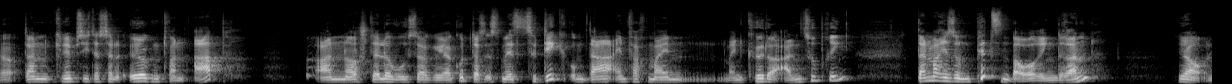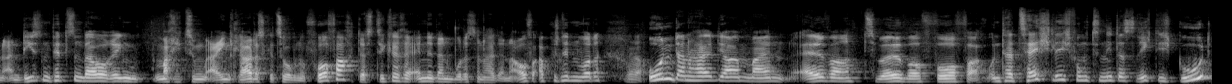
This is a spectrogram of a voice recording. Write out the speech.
Ja. dann knipse ich das dann irgendwann ab an einer Stelle, wo ich sage, ja gut, das ist mir jetzt zu dick, um da einfach meinen mein Köder anzubringen. Dann mache ich so einen Pizzenbauerring dran. Ja, und an diesen Pizzenbauerring mache ich zum einen klar das gezogene Vorfach, das dickere Ende dann, wo das dann halt dann auf, abgeschnitten wurde. Und dann halt ja mein 11er, 12er Vorfach. Und tatsächlich funktioniert das richtig gut.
